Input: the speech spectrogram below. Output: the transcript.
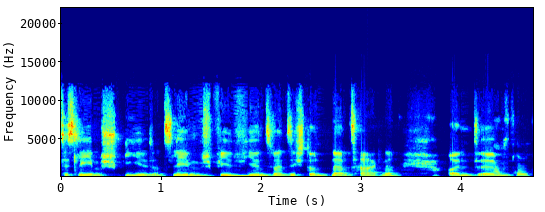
das Leben spielt und das Leben spielt 24 Stunden am Tag. Ne? Und ähm,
